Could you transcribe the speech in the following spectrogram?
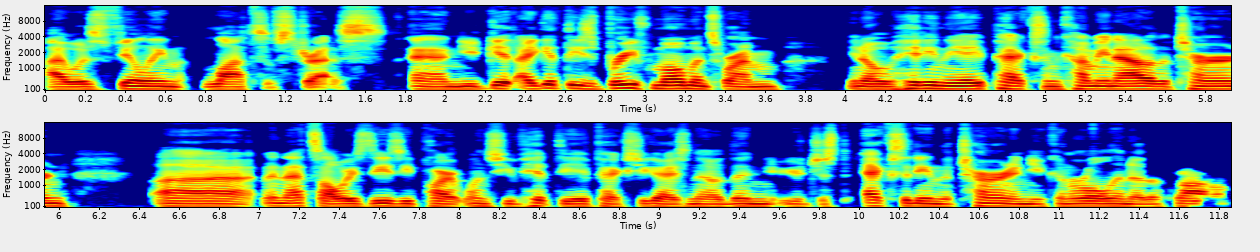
I was feeling lots of stress. And you get I get these brief moments where I'm, you know, hitting the apex and coming out of the turn. Uh, and that's always the easy part. Once you've hit the apex, you guys know, then you're just exiting the turn and you can roll into the throttle.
